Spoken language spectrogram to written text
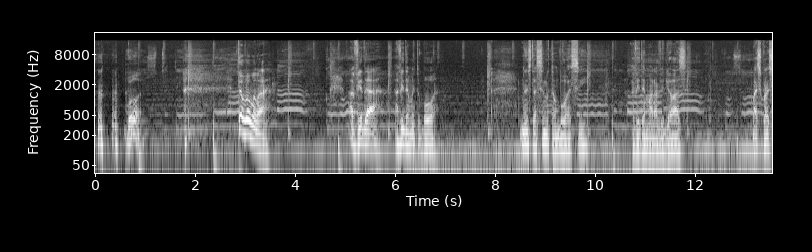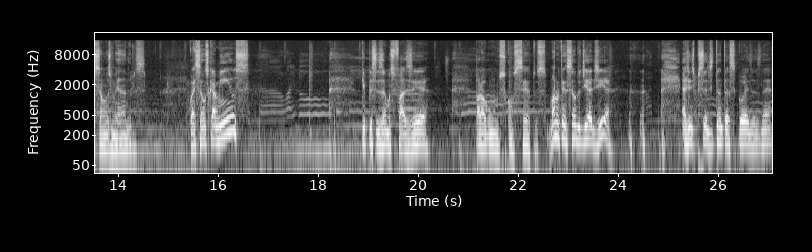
Boa. Então vamos lá. A vida, a vida é muito boa. Não está sendo tão boa assim. A vida é maravilhosa. Mas quais são os meandros? Quais são os caminhos que precisamos fazer para alguns concertos? Manutenção do dia a dia. A gente precisa de tantas coisas, né?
